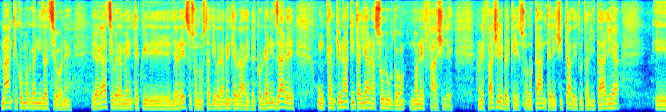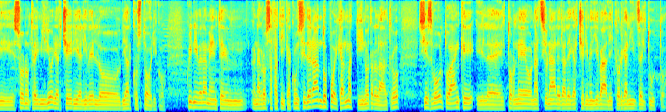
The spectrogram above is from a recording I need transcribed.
ma anche come organizzazione. I ragazzi veramente qui di, di, Arezzo sono stati veramente bravi perché organizzare un campionato italiano assoluto non è facile, non è facile perché sono tante le città di tutta l'Italia e sono tra i migliori arcieri a livello di arco storico, quindi veramente una grossa fatica, considerando poi che al mattino tra l'altro si è svolto anche il, il, torneo nazionale della Lega Arcieri Medievali che organizza il tutto.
